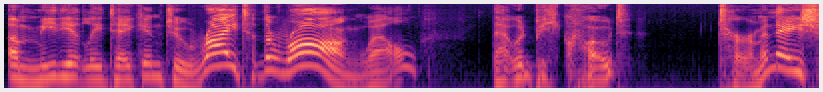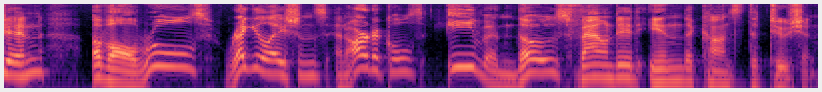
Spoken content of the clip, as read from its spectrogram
immediately taken to right the wrong. Well, that would be, quote, termination of all rules, regulations, and articles, even those founded in the Constitution.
